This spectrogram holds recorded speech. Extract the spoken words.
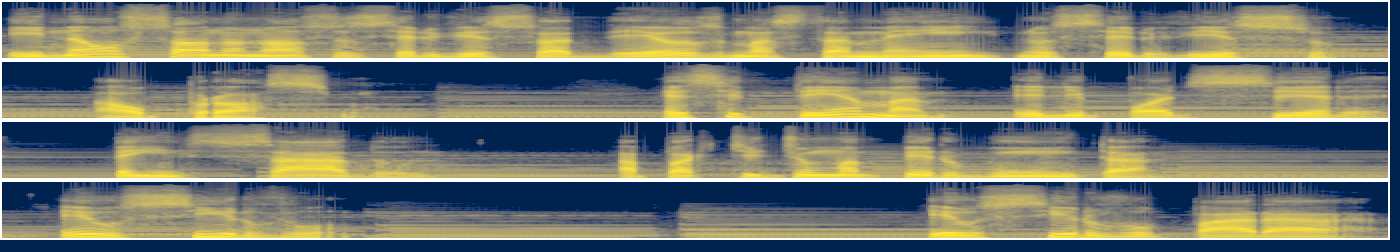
E não só no nosso serviço a Deus, mas também no serviço ao próximo. Esse tema, ele pode ser pensado a partir de uma pergunta: eu sirvo? Eu sirvo para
